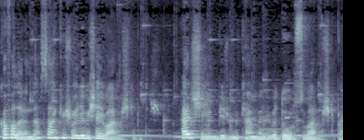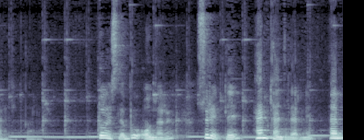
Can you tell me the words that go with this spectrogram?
Kafalarında sanki şöyle bir şey varmış gibidir. Her şeyin bir mükemmeli ve doğrusu varmış gibi hareket ederler. Dolayısıyla bu onları sürekli hem kendilerini hem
